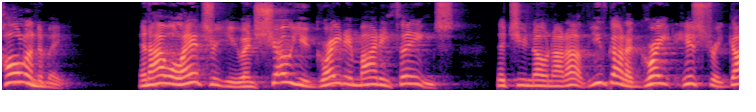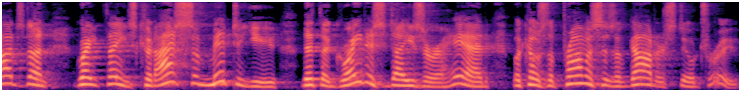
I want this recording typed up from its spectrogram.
Call unto me and I will answer you and show you great and mighty things that you know not of. You've got a great history. God's done great things. Could I submit to you that the greatest days are ahead because the promises of God are still true?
